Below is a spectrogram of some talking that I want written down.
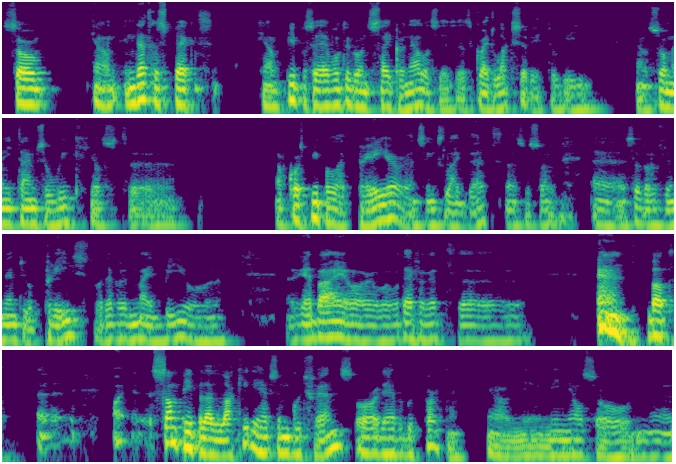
so you know, in that respect, you know, people say I want to go into psychoanalysis. It's quite luxury to be, know, so many times a week. Just, uh, of course, people had prayer and things like that. So, so uh, sort of they went to a priest, whatever it might be, or a rabbi, or whatever it. Uh, but uh, some people are lucky; they have some good friends, or they have a good partner. You know, I mean, mean also uh,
